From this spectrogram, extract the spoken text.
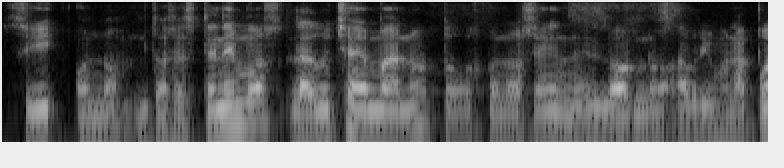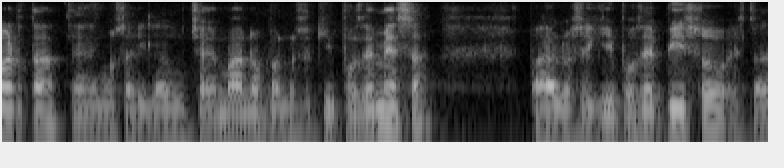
sí o no. Entonces tenemos la ducha de mano, todos conocen el horno, abrimos la puerta, tenemos ahí la ducha de mano para los equipos de mesa, para los equipos de piso, está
